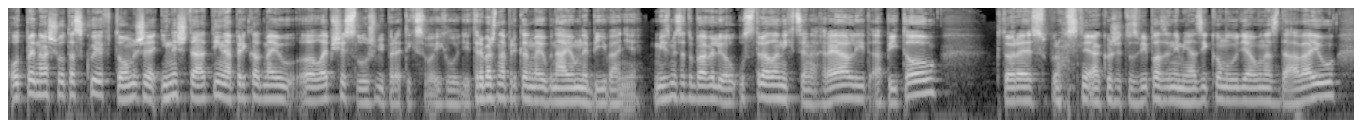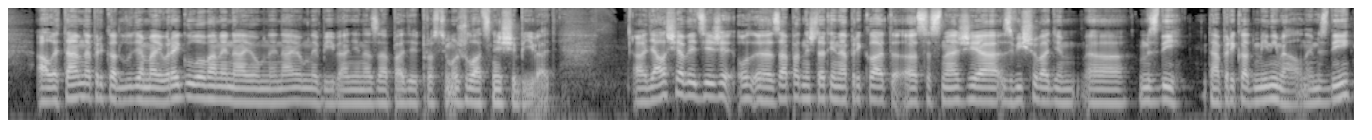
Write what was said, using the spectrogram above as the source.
Odpoveď na vašu otázku je v tom, že iné štáty napríklad majú e, lepšie služby pre tých svojich ľudí. Treba, napríklad majú nájomné bývanie. My sme sa tu bavili o ustrelených cenách realít a bytov, ktoré sú proste akože to s vyplazeným jazykom ľudia u nás dávajú ale tam napríklad ľudia majú regulované nájomné, nájomné bývanie na západe, proste môžu lacnejšie bývať. A ďalšia vec je, že západné štáty napríklad sa snažia zvyšovať mzdy, napríklad minimálne mzdy.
